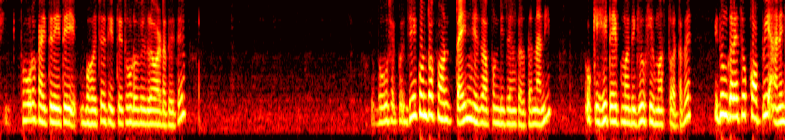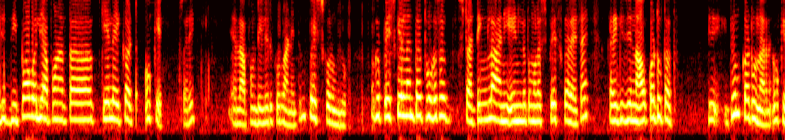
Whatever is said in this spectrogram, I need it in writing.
ठीक थोडं काहीतरी इथे बहचत इथे थोडं वेगळं वाटत येते बघू शकता. जे कोणता फॉन्ट टाईम घ्यायचा आपण डिझाईन करताना आणि. ओके हे टाईपमध्ये घेऊ. हे मस्त वाटत आहे. इथून करायचं कॉपी आणि जे दीपावली आपण आता केलंय कट ओके सॉरी याला आपण डिलीट करू आणि इथून पेस्ट करून घेऊ. ओके पेस्ट केल्यानंतर थोडंसं स्टार्टिंगला आणि एंडला तुम्हाला स्पेस करायचं आहे. कारण की जे नाव कट होतात ते इथून कट होणार नाही. ओके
